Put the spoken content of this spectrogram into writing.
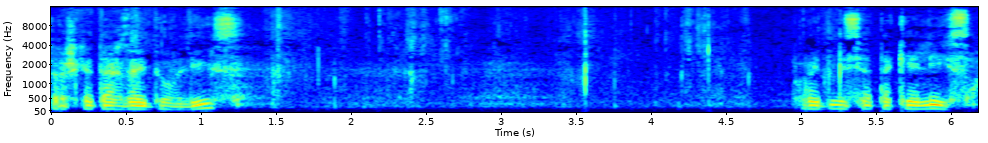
Трошки так зайду в ліс. Пройдуся таки лісом.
